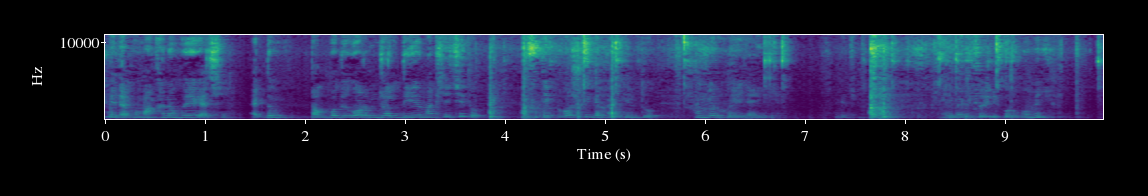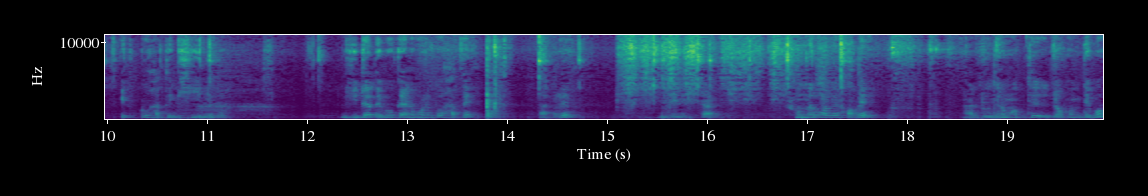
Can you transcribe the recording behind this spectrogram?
এই দেখো, মাখানো হয়ে গেছে। একদম টকবকে গরম জল দিয়ে মাখিয়েছি তো, মাখাতে একটু অসুবিধা হয়, কিন্তু সুন্দর হয়ে যায় গিয়ে। ঠিক আছে? এবারে তৈরি করব আমি। একটু হাতে ঘি নেব। ঘিটা দেবো কেন বলো তো হাতে? তাহলে জিনিসটা সুন্দরভাবে হবে। আর দুধের মধ্যে যখন দেব,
